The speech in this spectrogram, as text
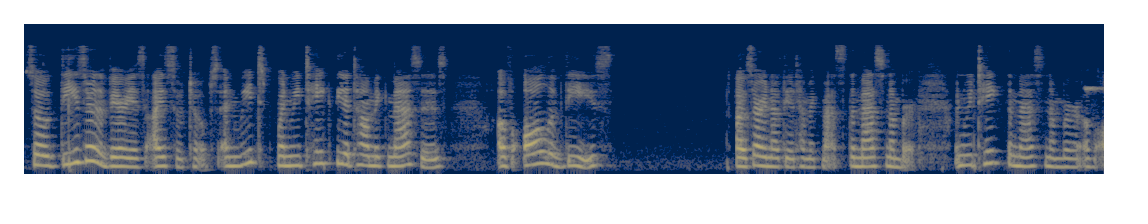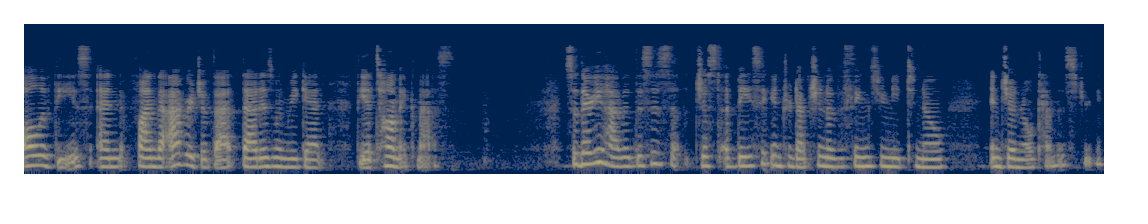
So these are the various isotopes, and we t- when we take the atomic masses of all of these, oh sorry, not the atomic mass, the mass number. When we take the mass number of all of these and find the average of that, that is when we get the atomic mass. So there you have it. This is just a basic introduction of the things you need to know in general chemistry.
